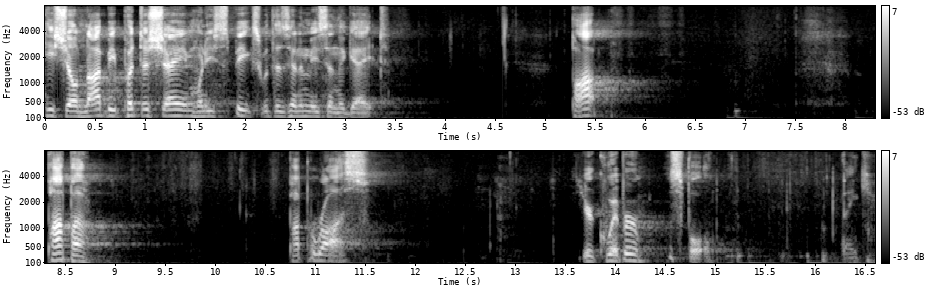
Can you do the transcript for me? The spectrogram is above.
He shall not be put to shame when he speaks with his enemies in the gate. Pop, Papa, Papa Ross, your quiver is full. Thank you.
